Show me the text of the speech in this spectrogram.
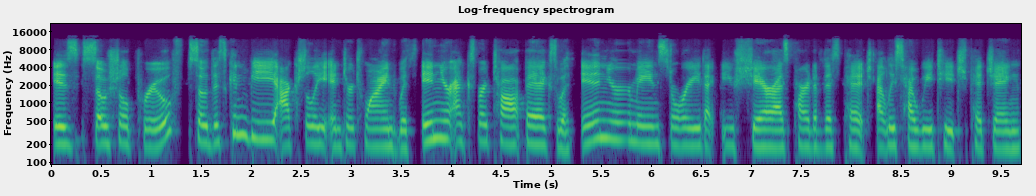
is social proof. So this can be actually intertwined within your expert topics, within your main story that you share as part of this pitch, at least how we teach pitching.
